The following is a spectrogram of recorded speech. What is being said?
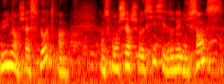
l'une en chasse l'autre. Donc ce qu'on cherche aussi, c'est donner du sens.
